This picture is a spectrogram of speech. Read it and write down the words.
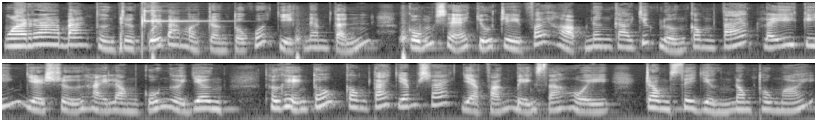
Ngoài ra, Ban Thường trực Ủy ban Mặt trận Tổ quốc Việt Nam tỉnh cũng sẽ chủ trì phối hợp nâng cao chất lượng công tác, lấy ý kiến về sự hài lòng của người dân, thực hiện tốt công tác giám sát và phản biện xã hội trong xây dựng nông thôn mới.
